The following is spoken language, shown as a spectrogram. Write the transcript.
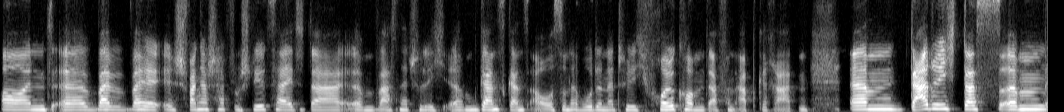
Und äh, bei, bei, Schwangerschaft und Stillzeit, da ähm, war es natürlich ähm, ganz, ganz aus und da wurde natürlich vollkommen davon abgeraten. Ähm, dadurch, dass ähm,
